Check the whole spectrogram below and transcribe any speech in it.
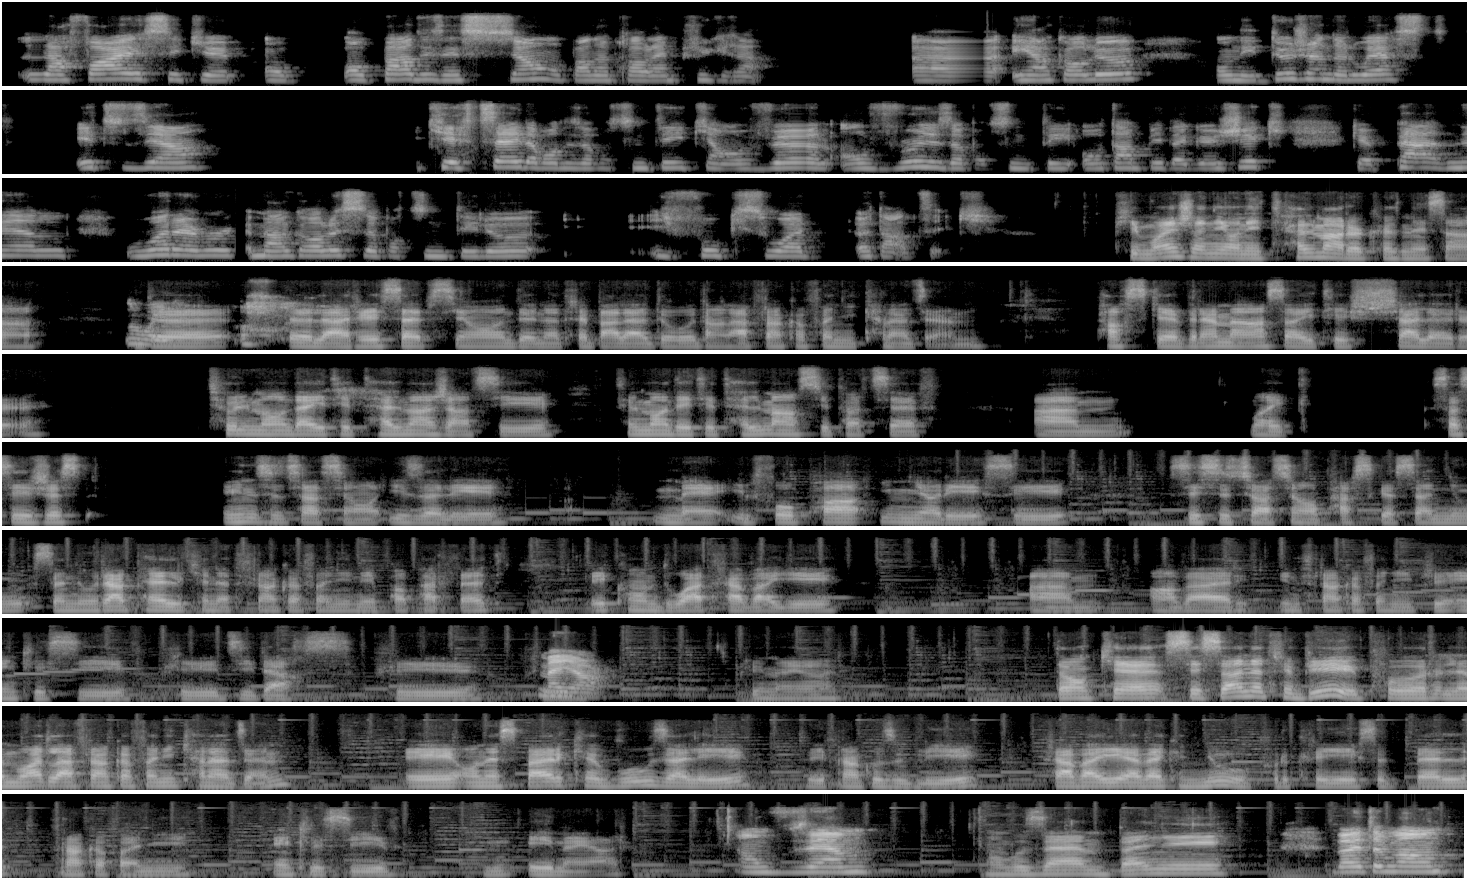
L'affaire, c'est qu'on on parle des institutions, on parle d'un problème plus grand. Euh, et encore là, on est deux jeunes de l'Ouest, étudiants, qui essayent d'avoir des opportunités, qui en veulent. On veut des opportunités, autant pédagogiques que panel, whatever. Mais encore là, ces opportunités-là, il faut qu'ils soient authentiques. Puis moi, Jenny, on est tellement reconnaissant de, oh. de, la réception de notre balado dans la francophonie canadienne parce que vraiment, ça a été chaleureux. Tout le monde a été tellement gentil, tout le monde a été tellement supportif. Um, like, ça, c'est juste une situation isolée mais il ne faut pas ignorer ces, ces, situations parce que ça nous, ça nous rappelle que notre francophonie n'est pas parfaite et qu'on doit travailler um, envers une francophonie plus inclusive, plus diverse, plus... meilleure. Plus meilleure. Donc, euh, c'est ça notre but pour le mois de la francophonie canadienne. Et on espère que vous allez, les francos oubliés, travailler avec nous pour créer cette belle francophonie inclusive et meilleure. On vous aime. On vous aime. Bonne nuit. Bye tout le monde.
